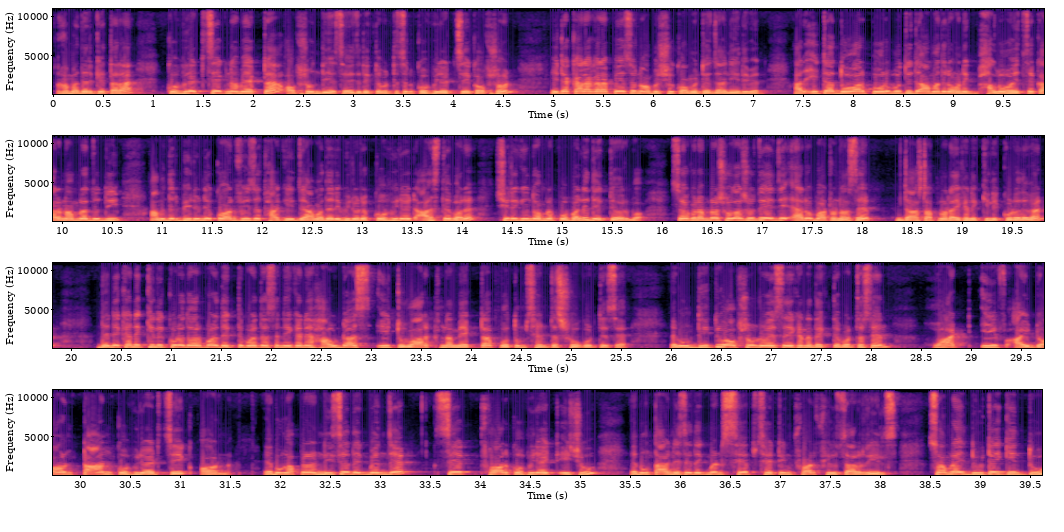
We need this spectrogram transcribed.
আমাদেরকে তারা কপিরাইট চেক নামে একটা অপশন দিয়েছে। এই যে দেখতে পাচ্ছেন কপিরাইট চেক অপশন এটা কারা কারা পেয়েছেন অবশ্যই কমেন্টে জানিয়ে দেবেন। আর এটা দেওয়ার পরবর্তীতে আমাদের অনেক ভালো হয়েছে, কারণ আমরা যদি আমাদের ভিডিও নিয়ে কনফিউজে থাকি যে আমাদের ভিডিওটা কপিরাইট আসতে পারে, সেটা কিন্তু আমরা প্রপারলি দেখতে পারব। সো এখন আপনারা সোজাসুজি এই যে অ্যারো বাটন আছে জাস্ট আপনারা এখানে ক্লিক করে দেবেন। দেন এখানে ক্লিক করে দেওয়ার পর দেখতে পারতেছেন এখানে হাউ ডাস ইট ওয়ার্ক নামে একটা প্রথম সেন্টেন্স শো করতেছে। এবং দ্বিতীয় অপশন রয়েছে এখানে দেখতে পারতেছেন what if I don't turn copyright check on? এবং আপনারা নিচে দেখবেন যে চেক ফর কপিরাইট ইস্যু এবং তার নিচে দেখবেন safe setting for future reels. So আমরা এই দুইটাই কিন্তু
